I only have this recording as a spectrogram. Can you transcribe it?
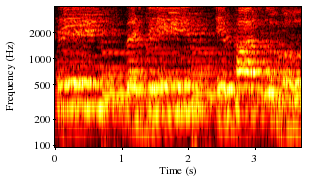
Things that seems impossible.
